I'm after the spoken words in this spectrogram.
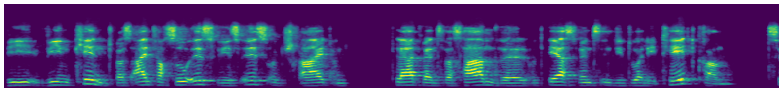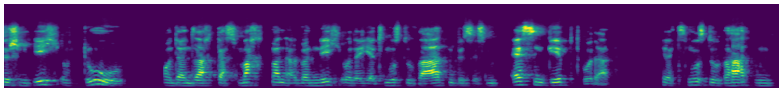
Wie, wie ein Kind, was einfach so ist, wie es ist und schreit und plärt, wenn es was haben will. Und erst wenn es in die Dualität kommt, zwischen ich und du und dann sagt, das macht man aber nicht oder jetzt musst du warten, bis es Essen gibt oder jetzt musst du warten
